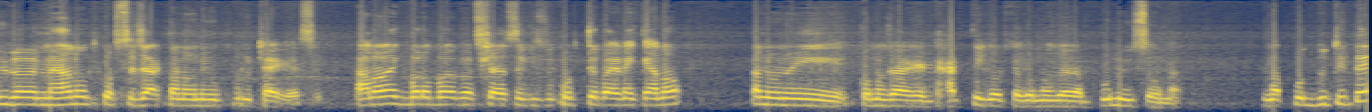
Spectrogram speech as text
ওইভাবে মেহনত করছে, যার কারণে উনি উপরে উঠে গেছে। আর অনেক বড় বড় ব্যবসায়ী আছে, কিছু করতে পারে না। কেন? কারণ উনি কোনো জায়গায় ঘাটতি করতে, কোনো জায়গায় ভুল হয়েছে না। না, পদ্ধতিতে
